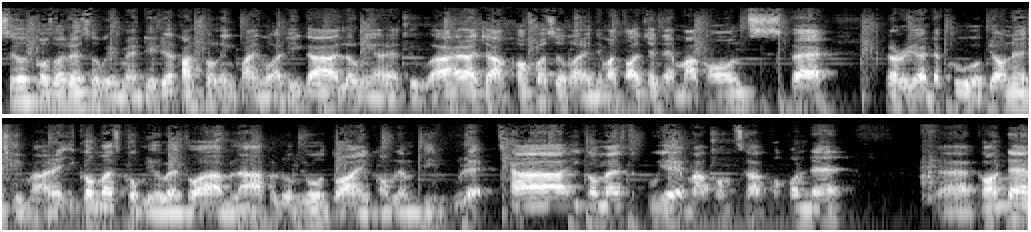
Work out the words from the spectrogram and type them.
sales consultant ဆိုပေမဲ့ data controlling ဘိုင်းကိုအဓိကလုပ်နေရတဲ့သူကအဲ့ဒါကြောင့် comfort zone ကလည်းညီမသွားချင်တဲ့ marketing spec career တစ်ခုကိုပြောင်းတဲ့အချိန်မှာတဲ့ e-commerce company ကိုပဲသွားရမလားဘယ်လိုမျိုးသွားရင်ကောင်းလဲမသိဘူးတဲ့တခြား e-commerce တစ်ခုရဲ့ marketing က content အဲ content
